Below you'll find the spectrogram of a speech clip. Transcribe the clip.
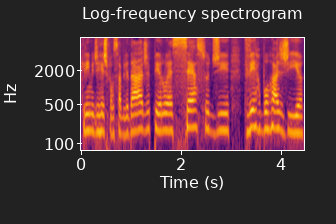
crime de responsabilidade pelo excesso de verborragia.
